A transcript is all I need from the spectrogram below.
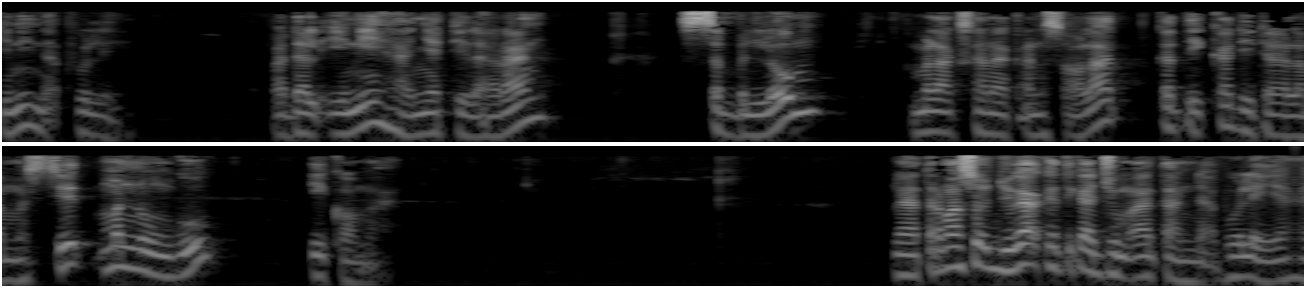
Gini nggak boleh. Padahal ini hanya dilarang sebelum melaksanakan sholat ketika di dalam masjid menunggu iqomah. Nah termasuk juga ketika Jumatan, tidak boleh ya.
